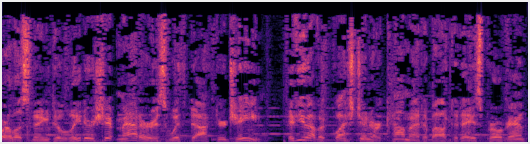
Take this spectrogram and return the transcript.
You are listening to Leadership Matters with Dr. G. If you have a question or comment about today's program,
